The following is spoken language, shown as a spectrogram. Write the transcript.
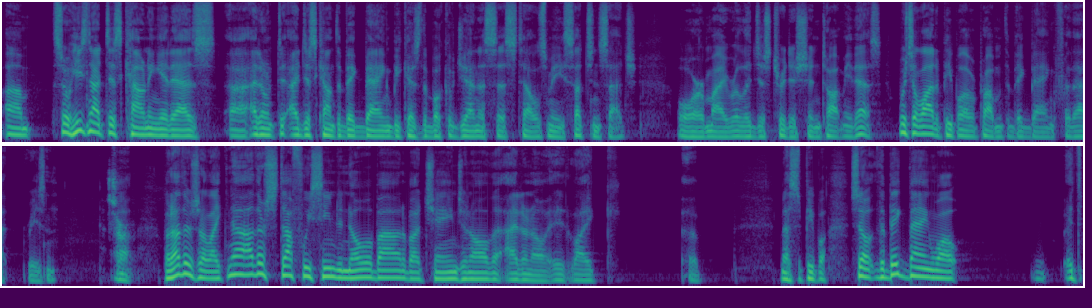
Um, so he's not discounting it as uh, I don't. I discount the Big Bang because the Book of Genesis tells me such and such, or my religious tradition taught me this. Which a lot of people have a problem with the Big Bang for that reason. Sure. Uh, but others are like, no, other stuff we seem to know about about change and all that. I don't know. It like uh, messes people. So the Big Bang, while it's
